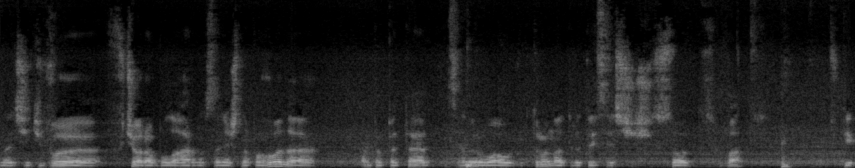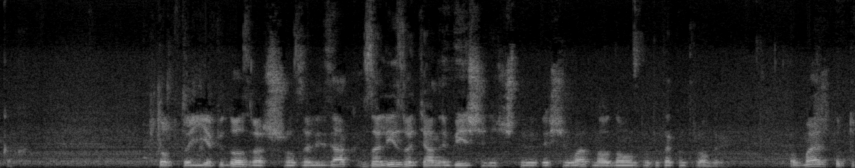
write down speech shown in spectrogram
Значить, в... вчора була гарна сонячна погода, МППТ згенерував електронно 3600 Вт в піках. Тобто є підозра, що залізяк, залізо тягне більше, ніж 4000 Вт на одному МППТ контролері. Обмеж, тобто,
